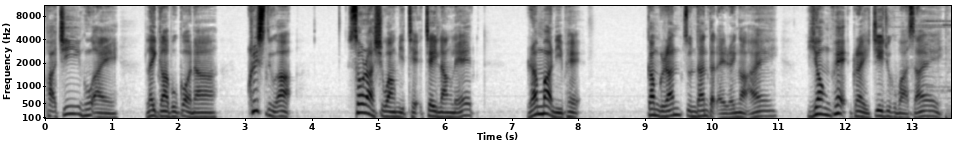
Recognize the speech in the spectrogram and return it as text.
ผาจีงูไอไลกาบุกอนา คริสตูอะ စောရရှိဝံမြစ်တဲ့ကျိလန်လေရမ္မနီဖက်ကမ်ဂရန်ဇွန်ဒန်တတ်အိုင်ရငါအိုင်ယောင်ဖက်ဂရိုင်ဂျေဂျူကပါဆိုင်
